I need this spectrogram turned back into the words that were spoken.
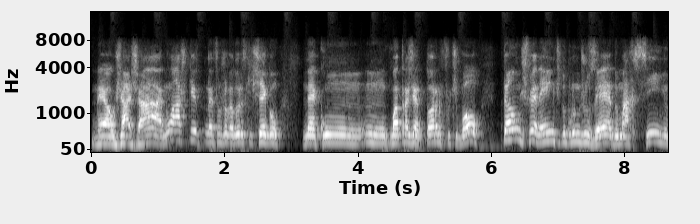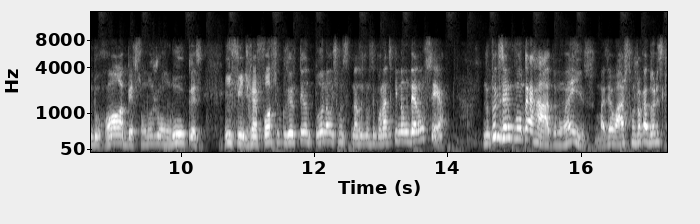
né, o Jajá, não acho que né, são jogadores que chegam né, com um, uma trajetória no futebol tão diferente do Bruno José, do Marcinho, do Robertson, do João Lucas, enfim, de reforço que o Cruzeiro tentou nas últimas, nas últimas temporadas que não deram certo. Não estou dizendo que vão dar errado, não é isso, mas eu acho que são jogadores que,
